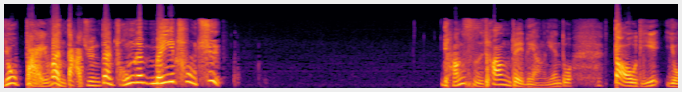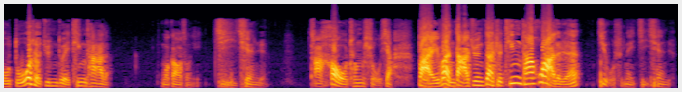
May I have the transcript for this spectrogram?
有百万大军，但崇祯没处去。杨嗣昌这两年多，到底有多少军队听他的？我告诉你，几千人。他号称手下百万大军，但是听他话的人。就是那几千人，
